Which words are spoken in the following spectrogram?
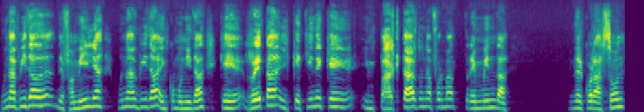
una vida de familia, una vida en comunidad que reta y que tiene que impactar de una forma tremenda en el corazón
